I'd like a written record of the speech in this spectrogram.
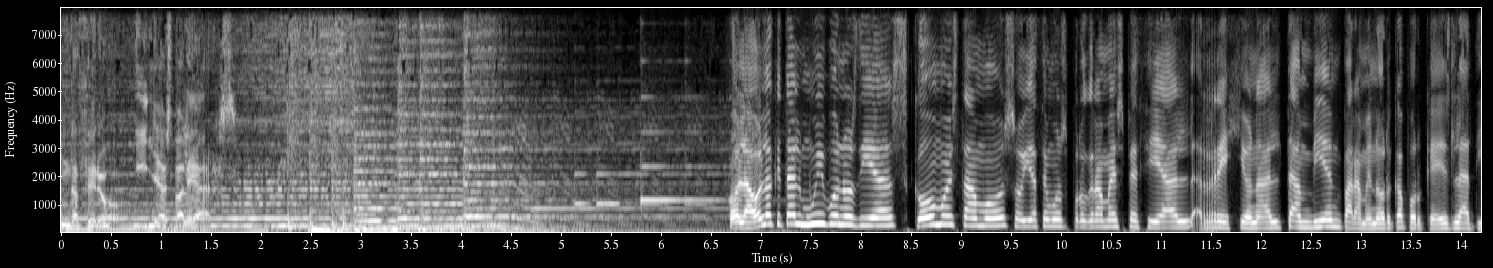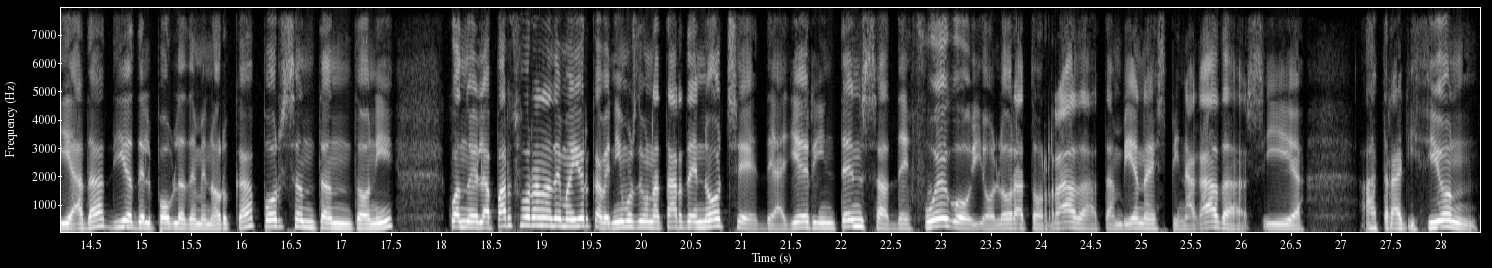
Onda Cero, Illas. Hola, hola, ¿qué tal? Muy buenos días. ¿Cómo estamos? Hoy hacemos programa especial regional también para Menorca porque es la Diada, Día del Pueblo de Menorca, por Sant Antoni. Cuando en la part forana de Mallorca venimos de una tarde-noche de ayer intensa, de fuego y olor a torrada, también a espinagadas y a tradición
